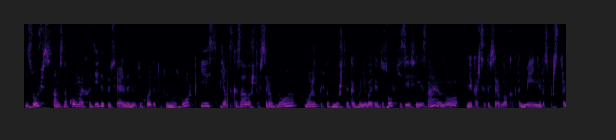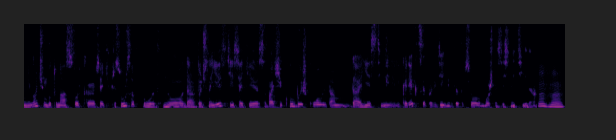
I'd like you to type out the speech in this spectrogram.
из офиса там знакомые ходили, то есть реально люди ходят, тут у нас ворк есть. Я бы сказала, что все равно, может быть, потому что я как бы не в этой тусовке здесь, я не знаю, но мне кажется, это все равно как-то менее распространено, чем вот у нас столько всяких ресурсов. Вот. Но да, точно есть, есть всякие собачьи клубы, школы, там, да, есть и, и коррекция поведения, вот это все можно здесь найти, да. Угу,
